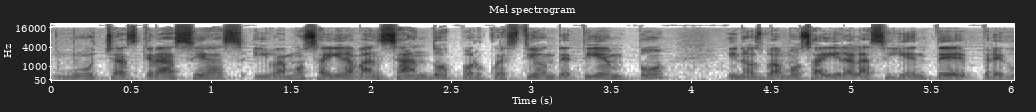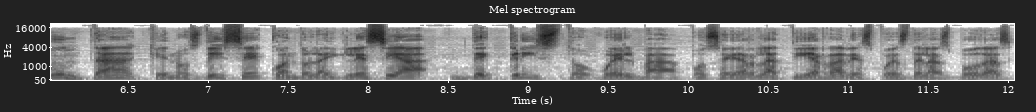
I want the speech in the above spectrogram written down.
Muchas gracias y vamos a ir avanzando por cuestión de tiempo y nos vamos a ir a la siguiente pregunta que nos dice, cuando la iglesia de Cristo vuelva a poseer la tierra después de las bodas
